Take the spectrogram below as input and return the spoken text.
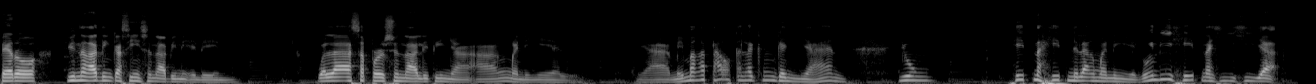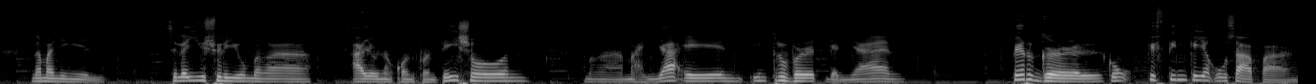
Pero, yun na nga din kasi yung sinabi ni Elaine. Wala sa personality niya ang maningil. Yan. May mga tao talagang ganyan. Yung hate na hate nila ang maningil. Kung hindi hate na hihiya na maningil. Sila usually yung mga ayaw ng confrontation, mga mahiyain, introvert, ganyan. Pero girl, kung 15k ang usapan,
